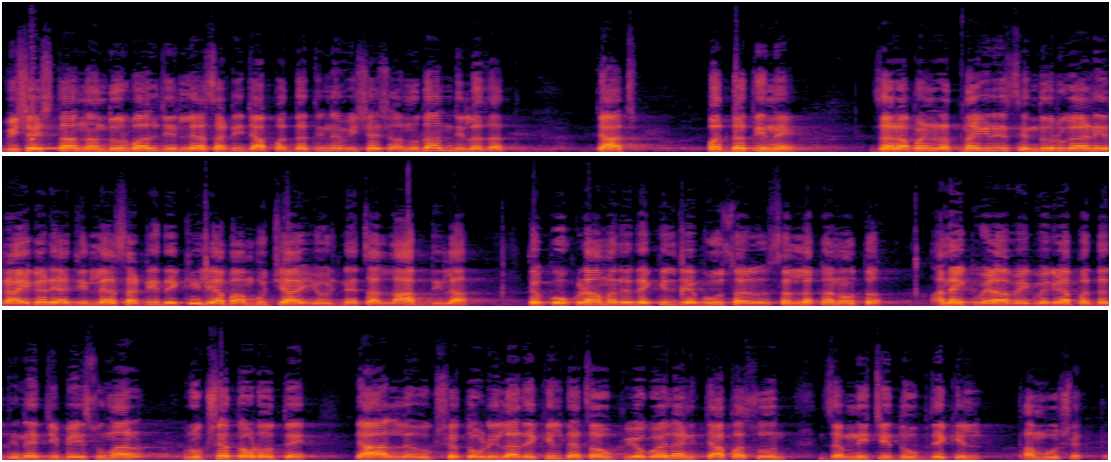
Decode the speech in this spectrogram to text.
विशेषतः नंदुरबार जिल्ह्यासाठी ज्या पद्धतीने विशेष अनुदान दिलं जातं त्याच पद्धतीने जर आपण रत्नागिरी सिंधुदुर्ग आणि रायगड या जिल्ह्यासाठी देखील या बांबूच्या योजनेचा लाभ दिला तर कोकणामध्ये देखील जे भू सं- संलग्न होतं अनेक वेळा वेगवेगळ्या पद्धतीने जी बेसुमार वृक्षतोड होते त्या ल- वृक्षतोडीला देखील त्याचा उपयोग होईल आणि त्यापासून जमिनीची धूप देखील थांबू शकते.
